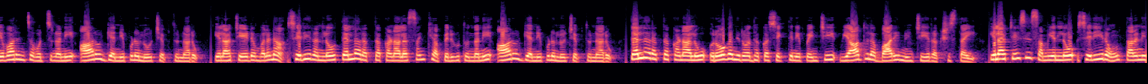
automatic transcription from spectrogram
నివారించవచ్చునని ఆరోగ్య నిపుణులు చెబుతున్నారు ఇలా చేయడం వలన శరీరంలో తెల్ల రక్త కణాల సంఖ్య పెరుగుతుందని ఆరోగ్య నిపుణులు చెబుతున్నారు తెల్ల రక్త కణాలు రోగనిరోధక శక్తిని పెంచి వ్యాధుల బారి నుంచి రక్షిస్తాయి. ఇలా చేసే సమయంలో శరీరం తనని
